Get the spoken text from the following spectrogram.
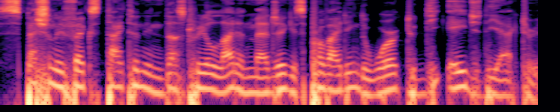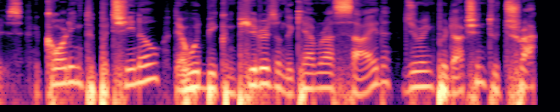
Special effects Titan Industrial Light and Magic is providing the work to de-age the actors. According to Pacino, there would be computers on the camera side during production to track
